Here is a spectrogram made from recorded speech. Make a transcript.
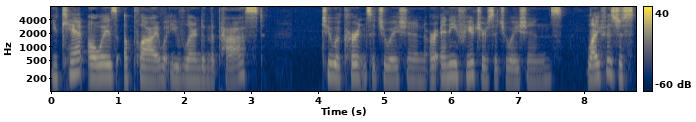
You can't always apply what you've learned in the past to a current situation or any future situations. Life is just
